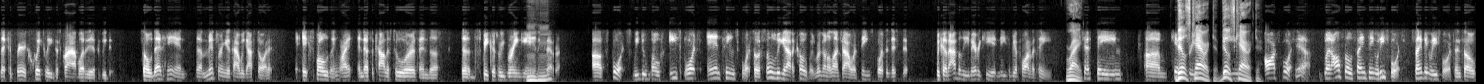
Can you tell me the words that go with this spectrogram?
that could very quickly describe what it is that we do. So that hand, the mentoring is how we got started. Exposing, right, and that's the college tours and the the speakers we bring in, Mhm. et cetera. Uh, sports. We do both esports and team sports. So as soon as we get out of COVID, we're going to launch our team sports initiative because I believe every kid needs to be a part of a team. Right. Chess team, um, Builds character. Builds character. Our sports, yeah. But also same thing with esports. Same thing with esports. And so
